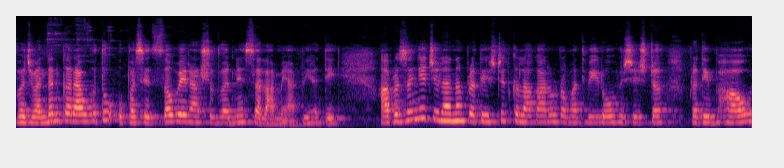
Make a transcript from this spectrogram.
ધ્વજવંદન કરાવ્યું હતું. ઉપસ્થિત સૌએ રાષ્ટ્રધ્વજને સલામી આપી હતી. આ પ્રસંગે જિલ્લાના પ્રતિષ્ઠિત કલાકારો, રમતવીરો, વિશિષ્ટ પ્રતિભાવ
